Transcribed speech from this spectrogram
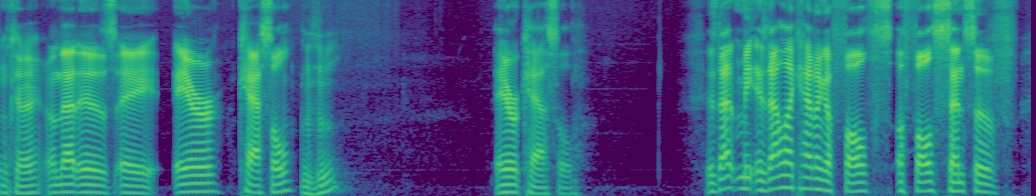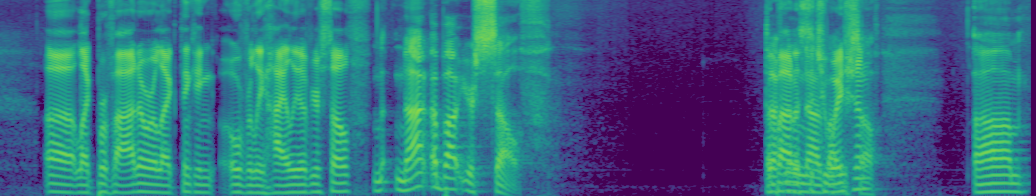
Okay, and that is a air castle. Mm-hmm. Air castle. Is that me? Is that like having a false a false sense of, uh, like bravado or like thinking overly highly of yourself? N- not about yourself. About a not situation? yourself. Um,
